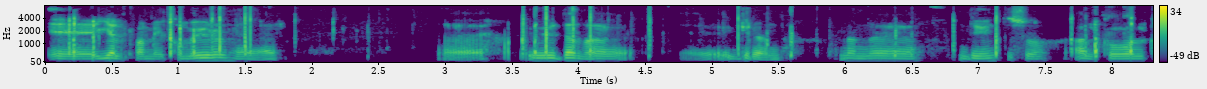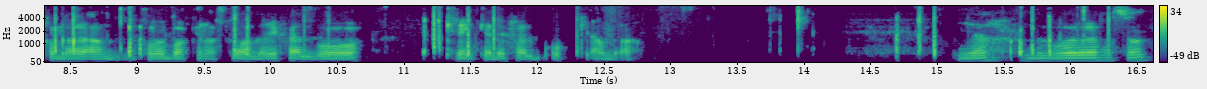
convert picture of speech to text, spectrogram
eh, hjälpa mig komma ur den här eh, ur denna eh, grund. Men eh, det är ju inte så. Alkohol kommer, kommer bara kunna skada dig själv och kränka dig själv och andra. Ja, då var det Hassan.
